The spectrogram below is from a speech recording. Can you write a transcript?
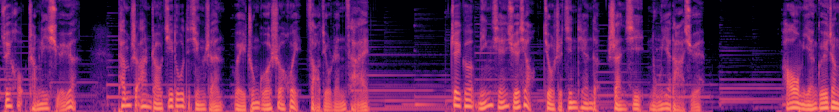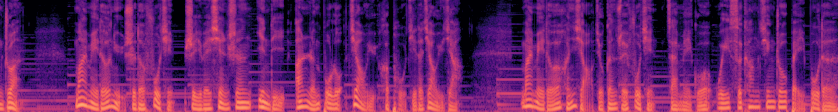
最后成立学院。他们是按照基督的精神为中国社会造就人才。这个明贤学校就是今天的山西农业大学。好，我们言归正传。麦美德女士的父亲是一位献身印第安人部落教育和普及的教育家。麦美德很小就跟随父亲在美国威斯康星州北部的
